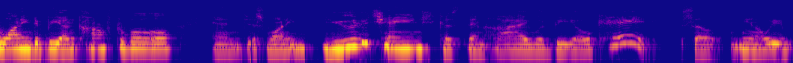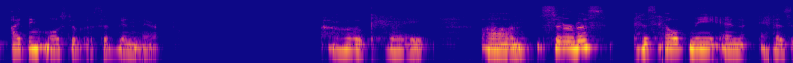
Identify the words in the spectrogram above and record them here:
wanting to be uncomfortable and just wanting you to change because then i would be okay so, you know, we I think most of us have been there. Okay. Um, service has helped me and has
